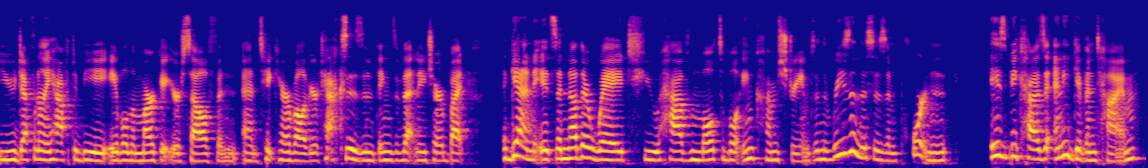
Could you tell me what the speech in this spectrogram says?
you definitely have to be able to market yourself and, and take care of all of your taxes and things of that nature. But again, it's another way to have multiple income streams. And the reason this is important is because at any given time,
